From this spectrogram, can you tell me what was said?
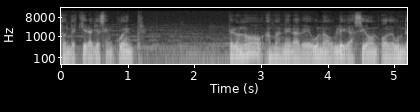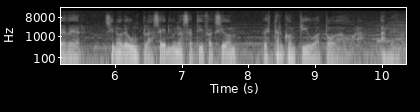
donde quiera que se encuentre, pero no a manera de una obligación o de un deber, sino de un placer y una satisfacción de estar contigo a toda hora. Amén.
